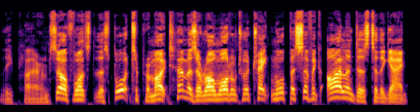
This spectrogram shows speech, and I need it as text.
the player himself wants the sport to promote him as a role model to attract more Pacific Islanders to the game.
